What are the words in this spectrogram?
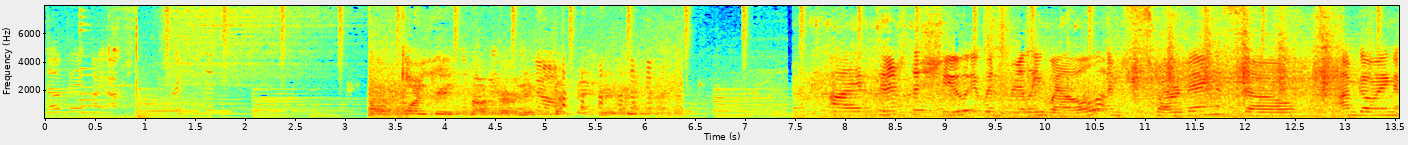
love it. I actually thrifted it. I finished the shoot. It went really well. I'm starving, so I'm going to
